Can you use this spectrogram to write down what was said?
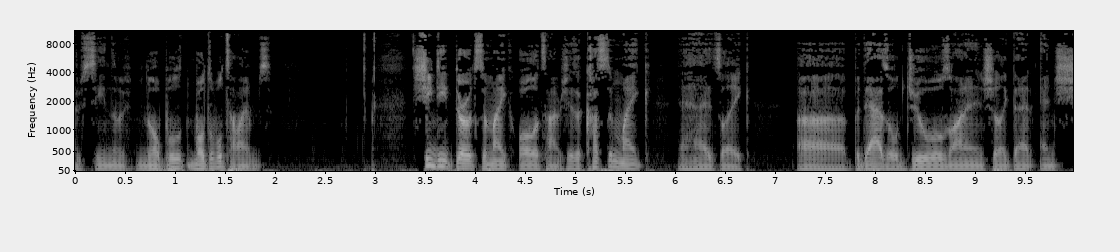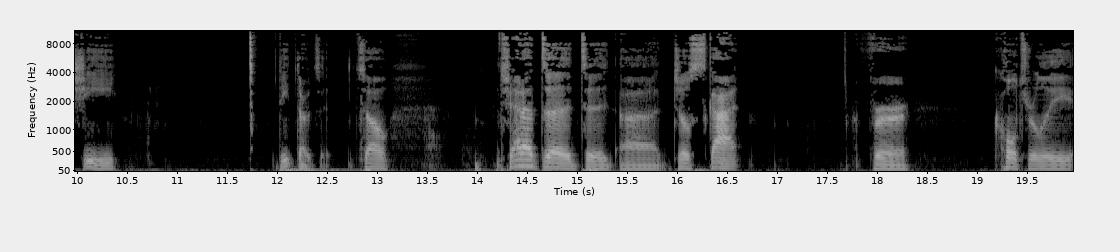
I've seen them multiple multiple times. She deep throats the mic all the time. She has a custom mic that has like uh, bedazzled jewels on it and shit like that, and she deep throats it. So shout out to to uh, Jill Scott for culturally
